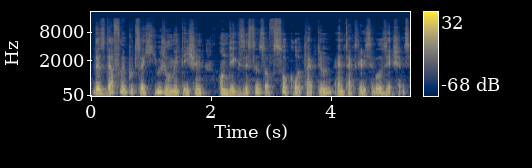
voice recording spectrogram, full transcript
this definitely puts a huge limitation on the existence of so-called Type 2 and Type 3 civilizations.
